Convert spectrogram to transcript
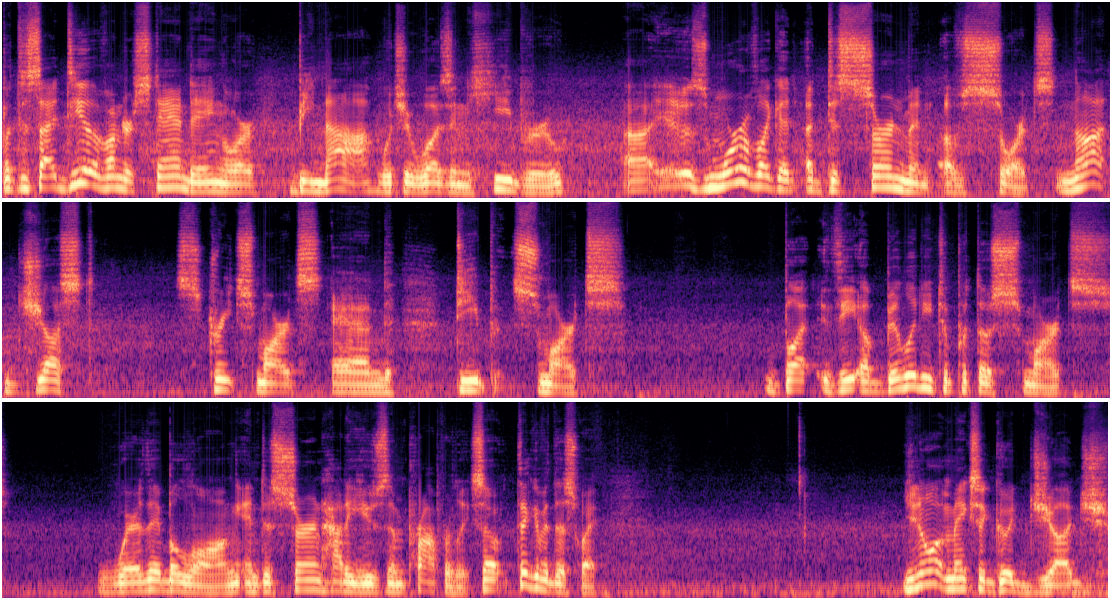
But this idea of understanding, or binah, which it was in Hebrew, uh, it was more of like a, a discernment of sorts, not just street smarts and deep smarts, but the ability to put those smarts where they belong and discern how to use them properly. So think of it this way you know what makes a good judge?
